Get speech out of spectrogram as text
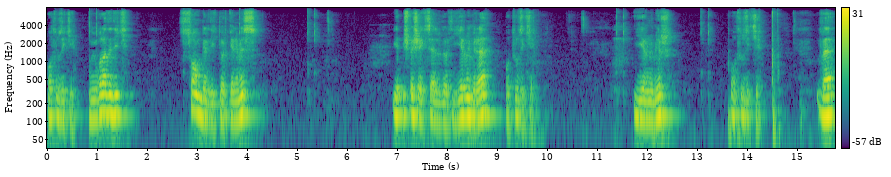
Otuz iki. Uygula dedik. Son bir dikdörtgenimiz 75 eksi 54 21'e 32. 21 32 ve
